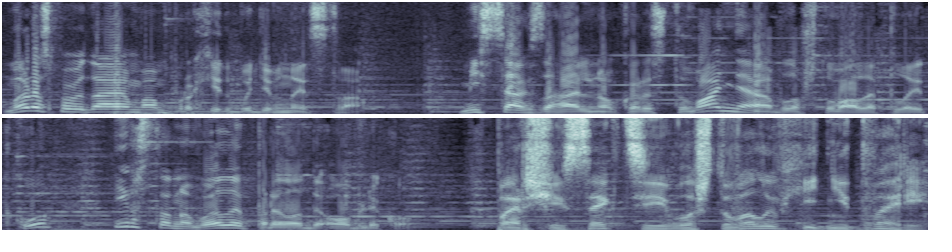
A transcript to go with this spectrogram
ми розповідаємо вам про хід будівництва. В місцях загального користування влаштували плитку і встановили прилади обліку. В першій секції влаштували вхідні двері.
